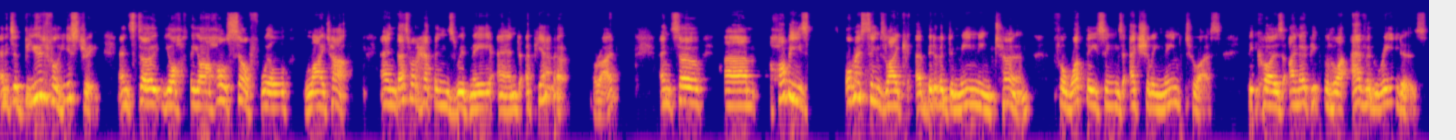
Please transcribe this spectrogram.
And it's a beautiful history. And so your, your whole self will light up. And that's what happens with me and a piano, all right? And so um, hobbies almost seems like a bit of a demeaning term for what these things actually mean to us. Because I know people who are avid readers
